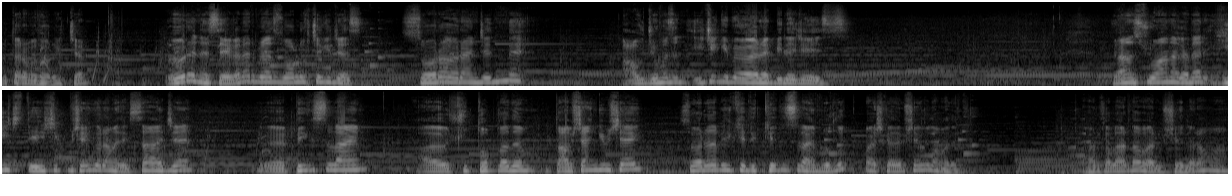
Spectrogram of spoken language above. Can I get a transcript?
Bu tarafa doğru gideceğim. Öğrenesiye kadar biraz zorluk çekeceğiz. Sonra öğreneceğiz mi avucumuzun içi gibi öğrenebileceğiz. Yalnız şu ana kadar hiç değişik bir şey göremedik. Sadece e, pink slime, e, şu topladığım tavşan gibi şey. Sonra da bir kedi kedi slime bulduk. Başka da bir şey bulamadık. Arkalarda var bir şeyler ama.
